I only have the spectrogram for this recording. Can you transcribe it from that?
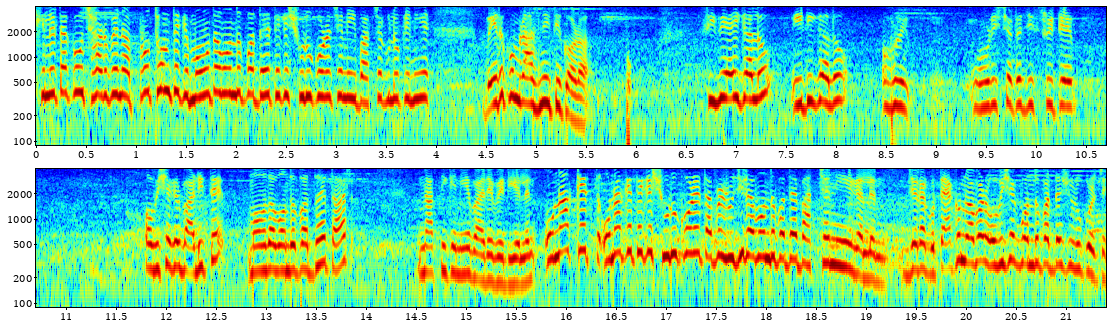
ছেলেটাকেও ছাড়বে না। প্রথম থেকে মমতা বন্দ্যোপাধ্যায় থেকে শুরু করেছেন এই বাচ্চাগুলোকে নিয়ে এরকম রাজনীতি করা। সিবিআই গেল ইডি গেল, হরি হরিশ চ্যাটার্জি স্ট্রিটে অভিষেকের বাড়িতে মমতা বন্দ্যোপাধ্যায় তার নাতনিকে নিয়ে বাইরে বেরিয়ে এলেন। ওনাকে ওনাকে থেকে শুরু করে তারপরে রুজিরা বন্দ্যোপাধ্যায় বাচ্চা নিয়ে গেলেন যেটা করতে। এখন আবার অভিষেক বন্দ্যোপাধ্যায় শুরু করেছে।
